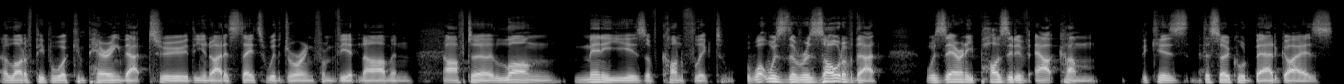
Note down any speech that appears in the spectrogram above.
a lot of people were comparing that to the United States withdrawing from Vietnam. And after long, many years of conflict, what was the result of that? Was there any positive outcome? Because the so called bad guys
